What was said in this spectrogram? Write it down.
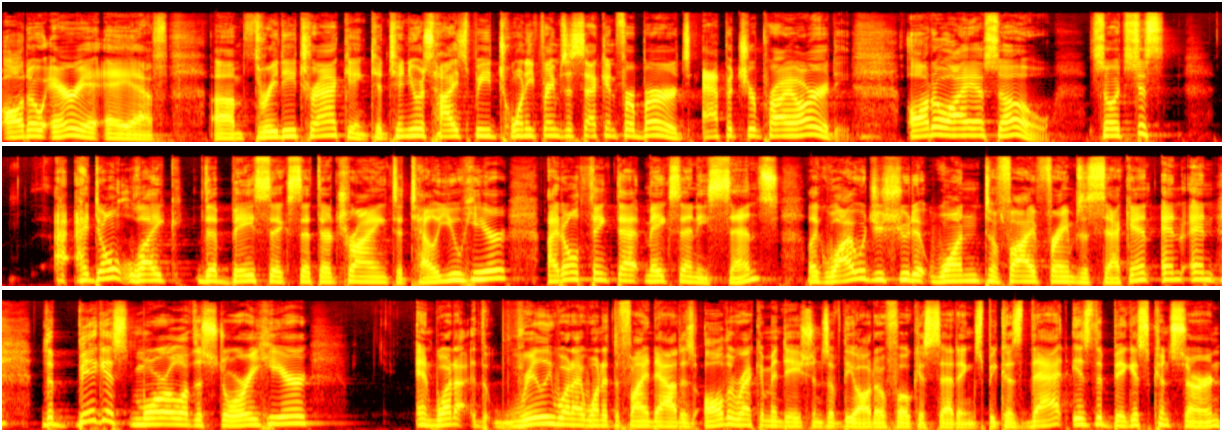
auto area AF, um, 3D tracking, continuous high speed, 20 frames a second for birds, aperture priority, auto ISO. So it's just. I don't like the basics that they're trying to tell you here. I don't think that makes any sense. Like, why would you shoot at one to five frames a second? And and the biggest moral of the story here and what I, really what I wanted to find out is all the recommendations of the autofocus settings because that is the biggest concern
